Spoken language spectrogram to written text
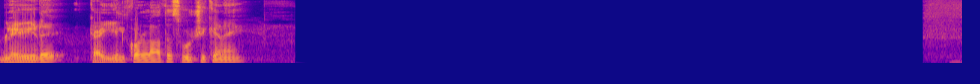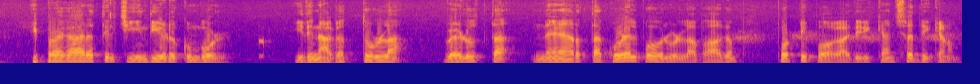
ബ്ലേഡ് കയ്യിൽ കൊള്ളാതെ സൂക്ഷിക്കണേ. ഇപ്രകാരത്തിൽ ചീന്തിയെടുക്കുമ്പോൾ ഇതിനകത്തുള്ള വെളുത്ത നേർത്ത കുഴൽ പോലുള്ള ഭാഗം പൊട്ടിപ്പോകാതിരിക്കാൻ ശ്രദ്ധിക്കണം.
